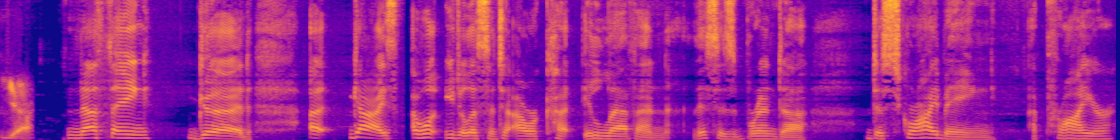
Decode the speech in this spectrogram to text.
yeah Nothing good. Uh, guys, I want you to listen to our cut 11. This is Brenda describing a prior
